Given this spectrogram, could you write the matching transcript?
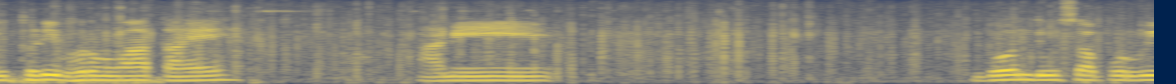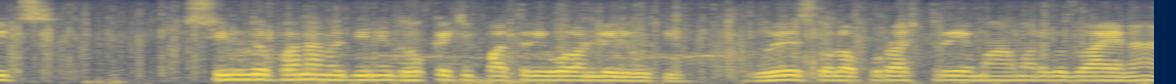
दुथडी भरून वाहत आहे. आणि दोन दिवसापूर्वीच सिंदफणा नदीने धोक्याची पातळी ओलांडलेली होती. धुळे सोलापूर राष्ट्रीय महामार्ग जो आहे ना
